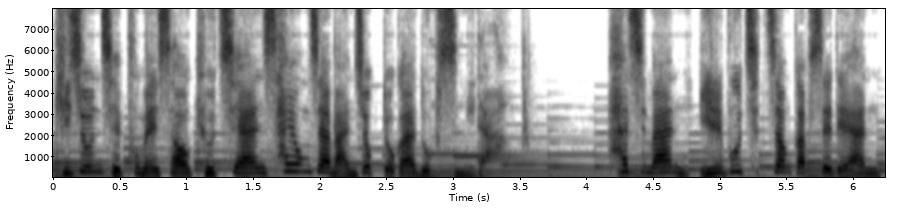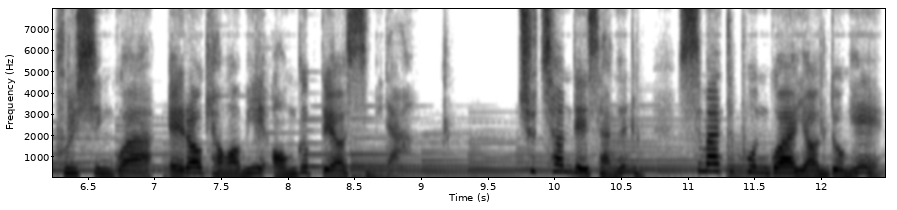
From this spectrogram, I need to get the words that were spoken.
기존 제품에서 교체한 사용자 만족도가 높습니다. 하지만 일부 측정값에 대한 불신과 에러 경험이 언급되었습니다. 추천 대상은 스마트폰과 연동해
